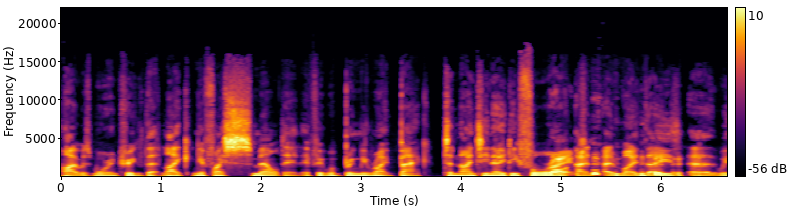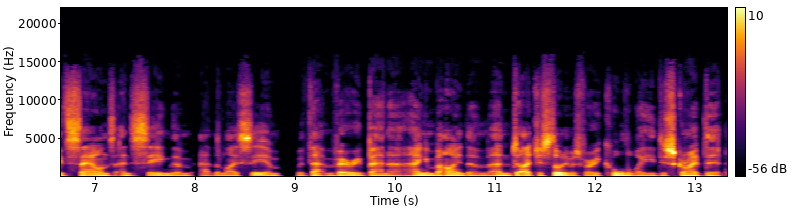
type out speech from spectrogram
I was more intrigued that like if I smelt it, if it would bring me right back to 1984 Right. and, and my days uh, with sounds and seeing them at the Lyceum with that very banner hanging behind them. And I just thought it was very cool the way you described it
